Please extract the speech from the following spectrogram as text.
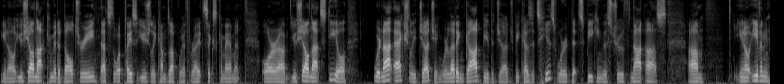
you know, you shall not commit adultery. That's the what place it usually comes up with, right? Sixth commandment, or uh, you shall not steal. We're not actually judging. We're letting God be the judge because it's His word that's speaking this truth, not us. Um, you know, even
